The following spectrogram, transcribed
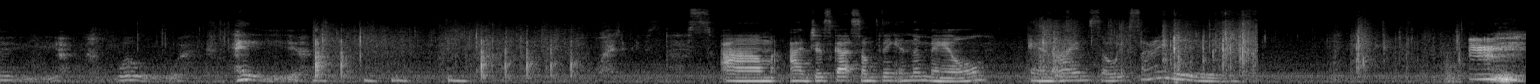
Hey, whoa, hey. What is this? Um, I just got something in the mail and I am so excited.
